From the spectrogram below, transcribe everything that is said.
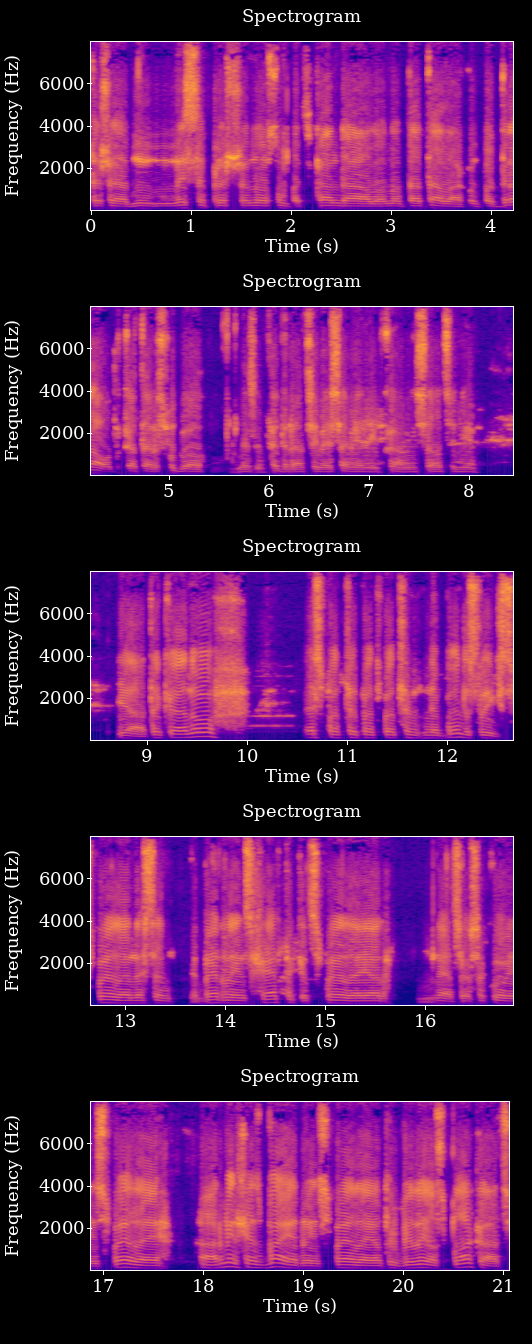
dažādu nesaprašanos un pat skandālu un tā tālāk, un pat draudu Katāras futbola nezinu, federācija vai savienība, kā viņi sauc viņiem. Jā, tā kā, nu, es pat, pat, pat Bundeslīgas spēlēju nesen Berlīnas Herta, kad spēlēju ar, neatceros, ar ko viņi spēlēja. Ar Mirkens Bayernu viņi spēlēja, un tur bija liels plakāts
